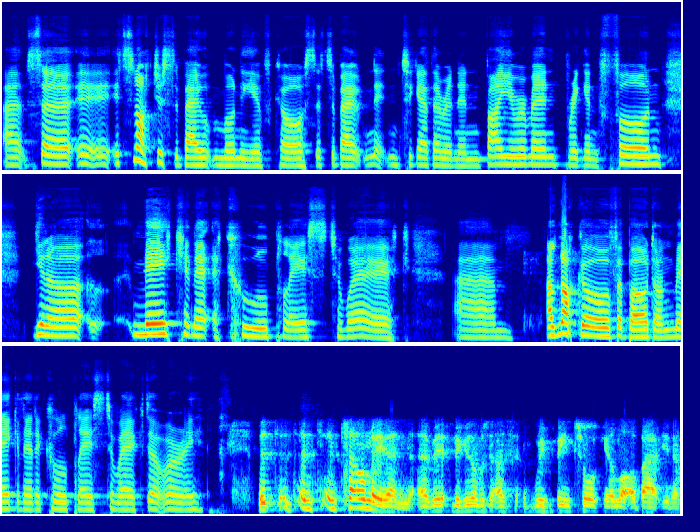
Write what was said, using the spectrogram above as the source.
Uh, so it, it's not just about money, of course, it's about knitting together an environment, bringing fun, you know, making it a cool place to work. Um, I'll not go overboard on making it a cool place to work, don't worry. But and, and tell me then, uh, because obviously we've been talking a lot about you know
